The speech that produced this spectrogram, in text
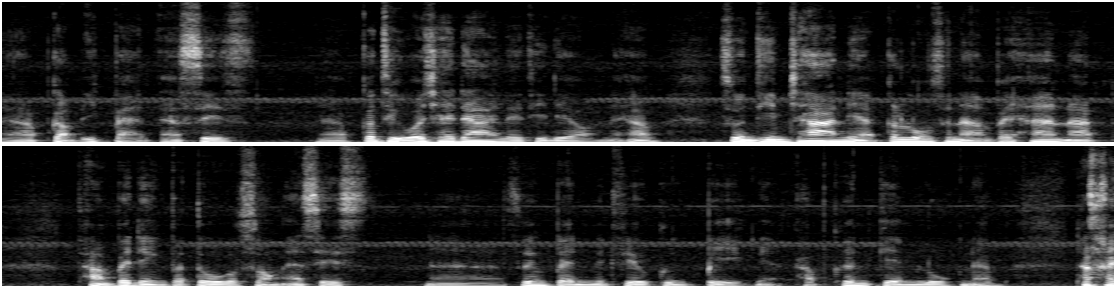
นะครับกับอีก 8 แอสซิสต์นะครับก็ถือว่าใช้ได้เลยทีเดียวนะครับ ส่วนทีมชาติเนี่ยก็ลงสนามไป 5 นัด ทำไปเด่งประตูกับ 2 แอสซิสต์นะซึ่งเป็นมิดฟิลด์กึ่งปีกเนี่ยขับเคลื่อนเกมรุกนะครับ ถ้าใคร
